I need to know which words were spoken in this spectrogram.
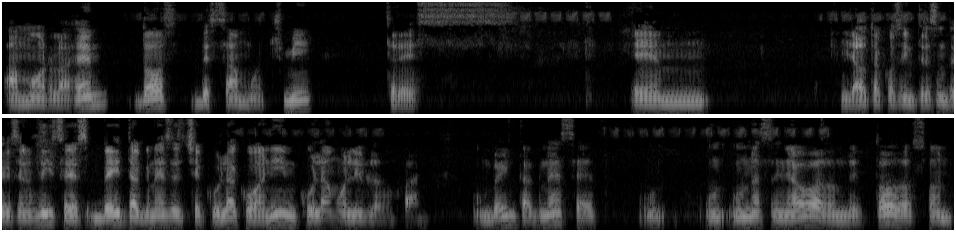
Amor Lahem, dos. Besamuchmi, tres. Em, y la otra cosa interesante que se nos dice es, Beita Knesset Shekula Kohanim, Kulamo Libla Duhan. Un Beita Knesset, un, una sinagoga donde todos son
